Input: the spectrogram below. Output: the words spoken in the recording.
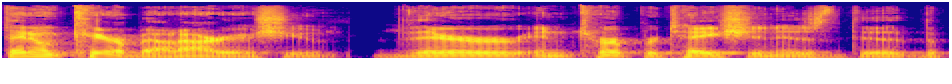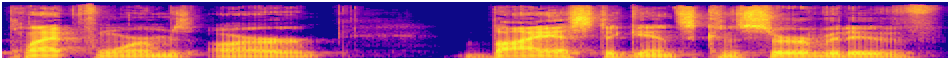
they don't care about our issue. Their interpretation is the the platforms are biased against conservative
